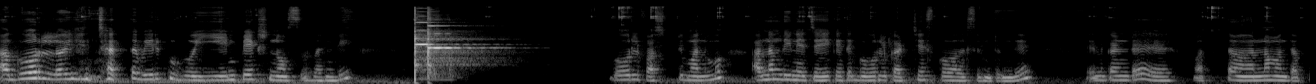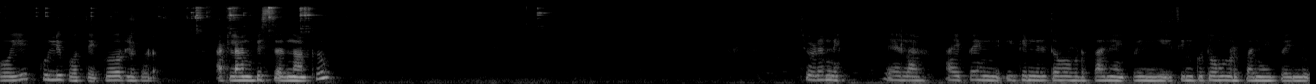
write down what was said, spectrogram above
ఆ గోర్లో ఈ చెత్త విరుకుపోయి ఇన్ఫెక్షన్ వస్తుందండి. గోర్లు ఫస్ట్ మనము అన్నం తినే చేయకైతే గోర్లు కట్ చేసుకోవాల్సి ఉంటుంది. ఎందుకంటే మొత్తం అన్నం అంతా పోయి కుళ్ళిపోతాయి గోర్లు కూడా. అట్లా అనిపిస్తుంది నాకు. చూడండి ఎలా అయిపోయింది. ఈ గిన్నెలతో తోముడు పని అయిపోయింది సింకు తోముడు పని అయిపోయింది.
